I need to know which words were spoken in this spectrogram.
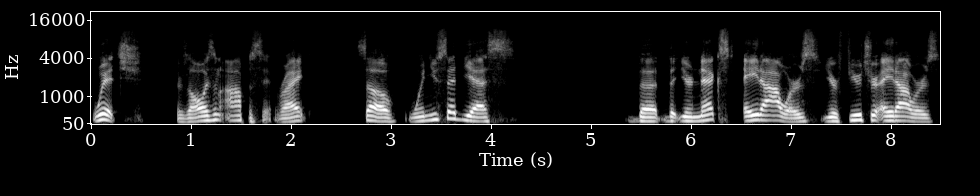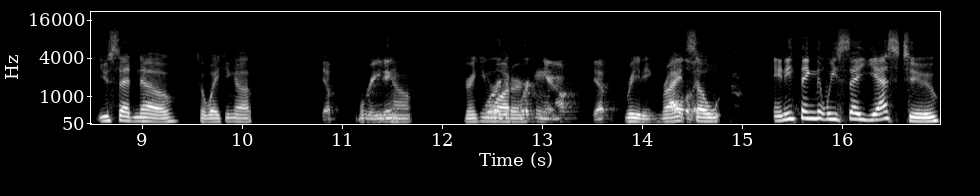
which there's always an opposite, right? So when you said yes, the, the your next eight hours, your future eight hours, you said no to waking up. Yep. Reading. Out, drinking working, water, working out. Yep. Reading, right? So anything that we say yes to,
